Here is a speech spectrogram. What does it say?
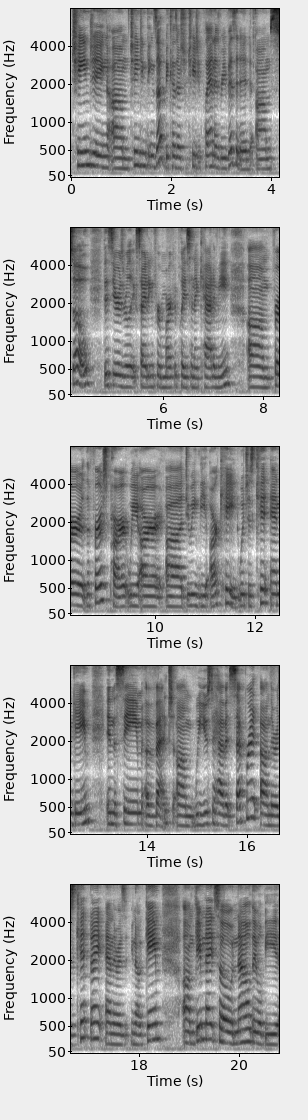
changing, um, changing things up because our strategic plan is revisited. Um, so this year is really exciting for Marketplace and Academy. Um, for the first part, we are uh, doing the arcade, which is kit and game in the same event. Um, we used to have it separate. Um, there was kit night and there was, you know, game, um, game night. So now they will be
